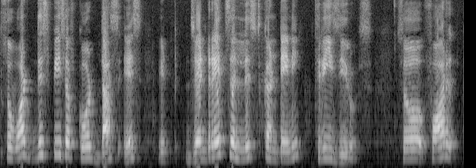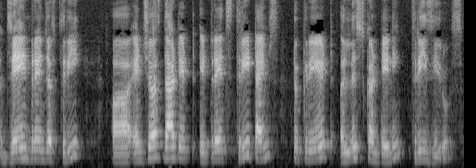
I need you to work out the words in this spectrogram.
So what this piece of code does is it generates a list containing three zeros. So for j in range of 3 uh, ensures that it iterates three times to create a list containing three zeros.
